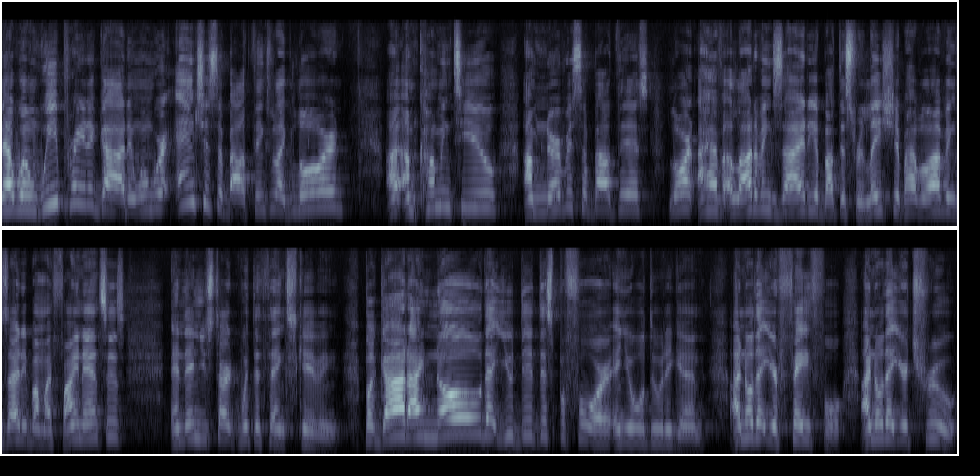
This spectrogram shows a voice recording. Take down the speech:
that when we pray to God and when we're anxious about things, we're like, Lord, I'm coming to you. I'm nervous about this. Lord, I have a lot of anxiety about this relationship. I have a lot of anxiety about my finances. And then you start with the thanksgiving. But God, I know that you did this before and you will do it again. I know that you're faithful. I know that you're true.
